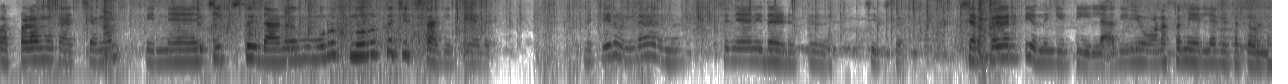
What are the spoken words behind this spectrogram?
പപ്പടം കച്ചണം. പിന്നെ ചിപ്സ് ഇതാണ്. മുറു നുറുക്ക് ചിപ്സാണ് കിട്ടിയത്. മറ്റേത് ഉണ്ടായിരുന്നു. പക്ഷെ ഞാൻ ഇതാ എടുത്തത് ചിപ്സ് ശർക്കര ഒന്നും കിട്ടിയില്ല. അതിനി ഓണസമയം എല്ലാം കിട്ടത്തുള്ളൂ.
